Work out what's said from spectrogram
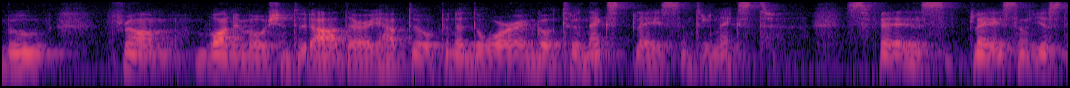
move from one emotion to the other. You have to open the door and go to the next place and to the next place and just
